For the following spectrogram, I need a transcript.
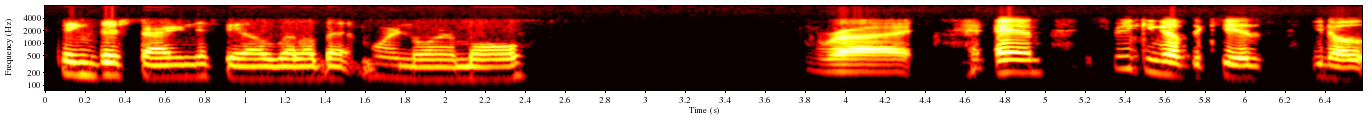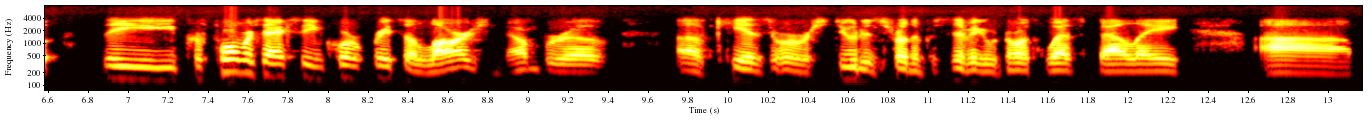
things are starting to feel a little bit more normal. Right. And speaking of the kids, you know, the performance actually incorporates a large number of, of kids or students from the Pacific Northwest Ballet um,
